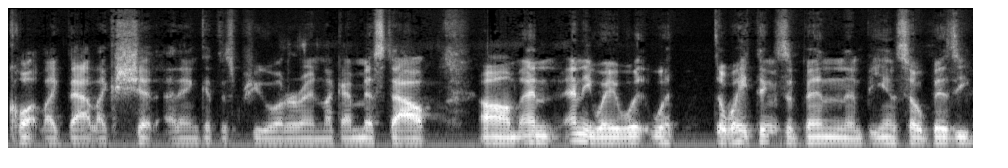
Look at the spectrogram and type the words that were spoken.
caught like that, like shit, I didn't get this pre-order in, like I missed out. Um and anyway, with with the way things have been and being so busy,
